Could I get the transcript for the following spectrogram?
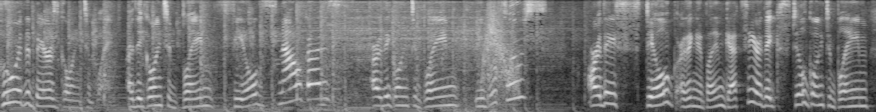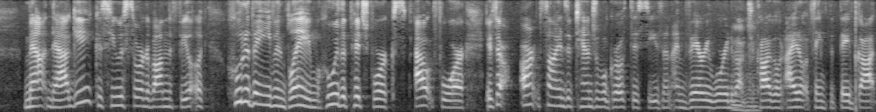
Who are the Bears going to blame? Are they going to blame Fields now, guys? Are they going to blame Eberflus? Are they still, are they going to blame Getsy? Are they still going to blame Matt Nagy because he was sort of on the field? Like, who do they even blame? Who are the pitchforks out for? If there aren't signs of tangible growth this season, I'm very worried about mm-hmm. Chicago, and I don't think that they've got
